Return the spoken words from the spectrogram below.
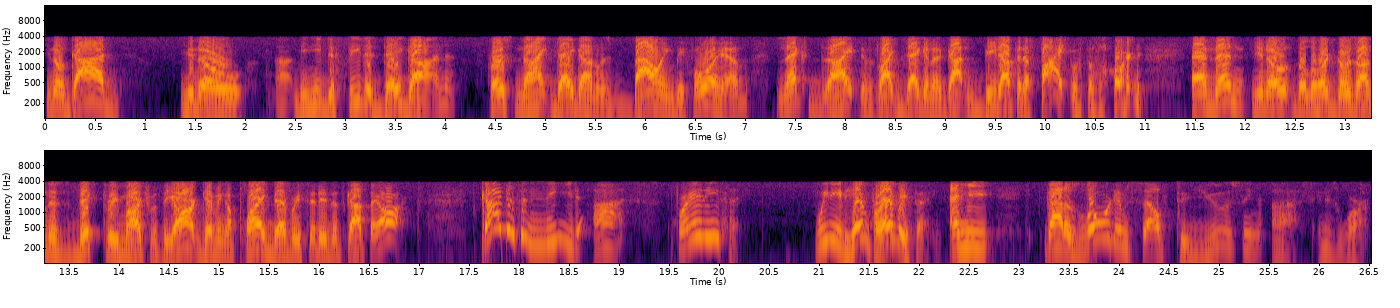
You know, God, you know, Uh, I mean, he defeated Dagon. First night, Dagon was bowing before him. Next night, it was like Dagon had gotten beat up in a fight with the Lord. And then, you know, the Lord goes on this victory march with the ark, giving a plague to every city that's got the ark. God doesn't need us for anything. We need him for everything. And he, God has lowered himself to using us in his work.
